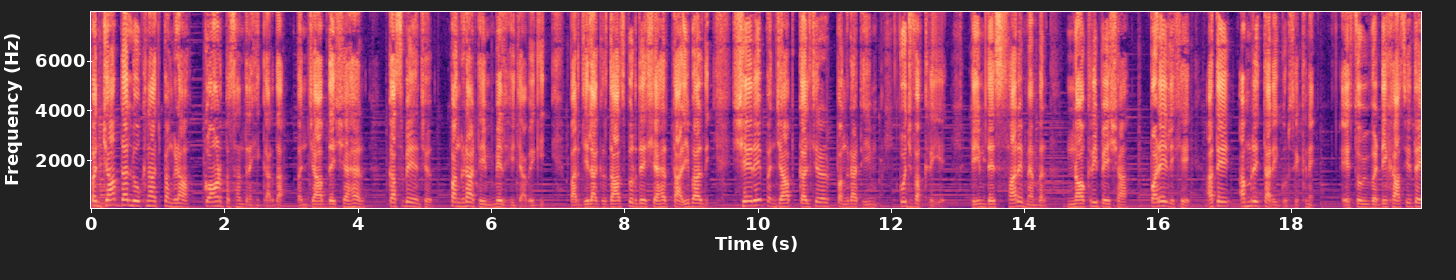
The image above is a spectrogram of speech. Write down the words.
ਪੰਜਾਬ ਦਾ ਲੋਕ ਨਾਚ ਭੰਗੜਾ ਕੌਣ ਪਸੰਦ ਨਹੀਂ ਕਰਦਾ? ਪੰਜਾਬ ਦੇ ਸ਼ਹਿਰ ਕਸਬਿਆਂ 'ਚ ਭੰਗੜਾ ਟੀਮ ਮਿਲ ਹੀ ਜਾਵੇਗੀ। ਪਰ ਜ਼ਿਲ੍ਹਾ ਗੁਰਦਾਸਪੁਰ ਦੇ ਸ਼ਹਿਰ ਢਾਲੀਵਾਲ ਦੀ ਸ਼ੇਰੇ ਪੰਜਾਬ ਕਲਚਰਲ ਭੰਗੜਾ ਟੀਮ ਕੁਝ ਵੱਖਰੀ ਹੈ ਟੀਮ ਦੇ ਸਾਰੇ ਮੈਂਬਰ ਨੌਕਰੀ ਪੇਸ਼ਾ, ਪੜ੍ਹੇ ਲਿਖੇ ਅਤੇ ਅੰਮ੍ਰਿਤਧਾਰੀ ਗੁਰਸਿੱਖ ਨੇ। ਇਸ ਤੋਂ ਵੀ ਵੱਡੀ ਖਾਸੀਅਤ ਹੈ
